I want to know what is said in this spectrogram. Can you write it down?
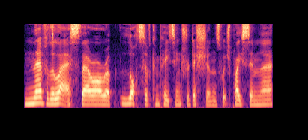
Nevertheless, there are a lot of competing traditions which place him there.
